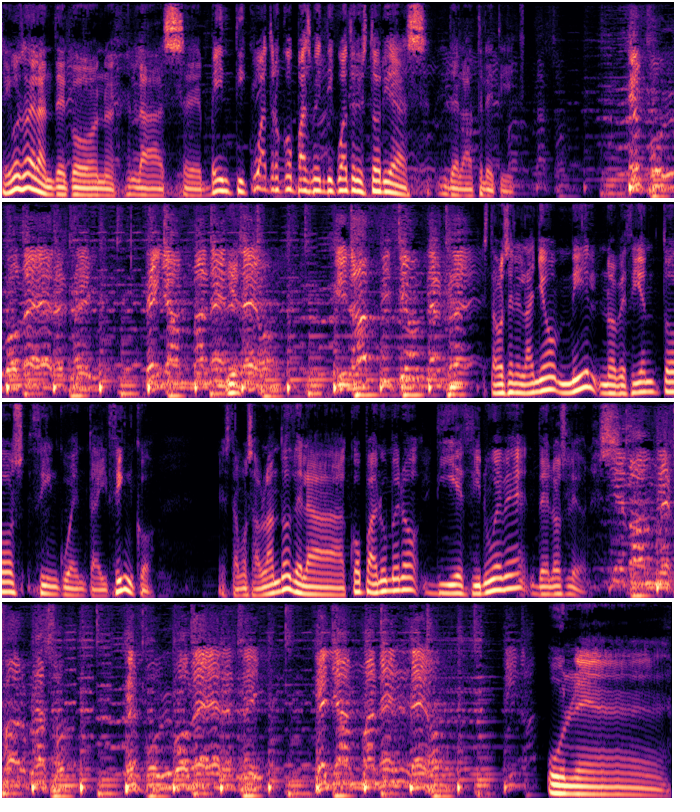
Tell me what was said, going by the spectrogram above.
Seguimos adelante con las 24 eh, copas, 24 historias del Athletic. Estamos en el año 1955. Estamos hablando de la copa número 19 de los Leones. Un eh,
